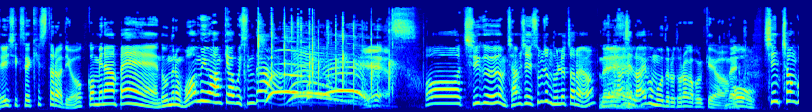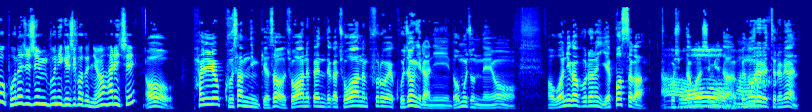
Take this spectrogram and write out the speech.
데이식스의 키스터 라디오 꽃미남 밴드 오늘은 워미와 함께하고 있습니다. 어, 지금 잠시 숨 좀 돌렸잖아요. 네. 다시 라이브 모드로 돌아가 볼게요. 네. 오. 신청곡 보내주신 분이 계시거든요. 하린씨? 어, 8693님께서 좋아하는 밴드가 좋아하는 프로의 고정이라니 너무 좋네요. 어, 원희가 부르는 예뻤어가 듣고 아. 싶다고 오. 하십니다. 그 아. 노래를 들으면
